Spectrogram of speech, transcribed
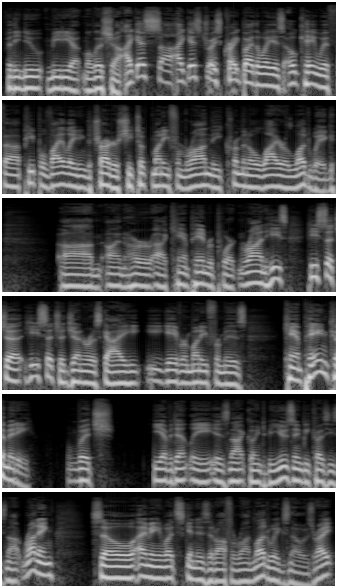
for the new media militia. I guess uh, I guess Joyce Craig, by the way, is okay with uh, people violating the charter. She took money from Ron, the criminal liar Ludwig, um, on her uh, campaign report. And Ron, he's he's such a he's such a generous guy. He he gave her money from his campaign committee, which he evidently is not going to be using because he's not running. So, I mean, what skin is it off of Ron Ludwig's nose, right?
